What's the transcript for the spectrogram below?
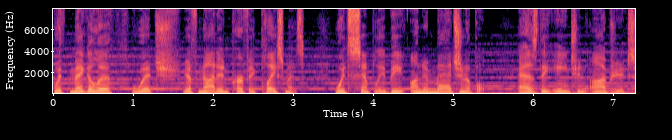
with megaliths which, if not in perfect placements, would simply be unimaginable as the ancient objects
